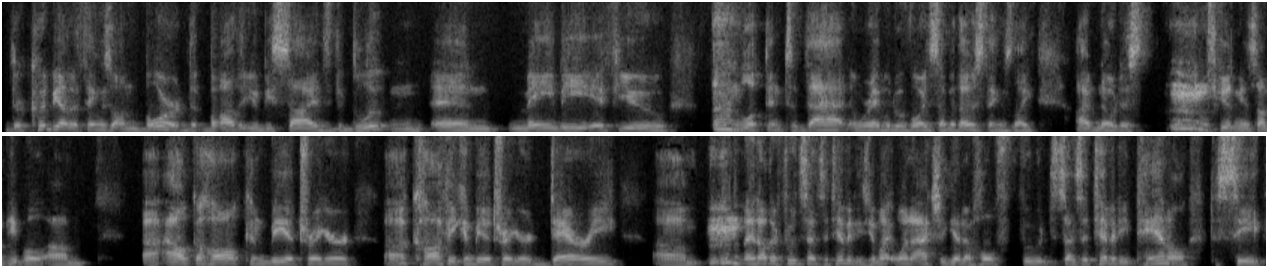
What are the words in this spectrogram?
there could be other things on board that bother you besides the gluten, and maybe if you looked into that and were able to avoid some of those things, like I've noticed, excuse me, some people. Um, uh, alcohol can be a trigger. Uh, coffee can be a trigger. Dairy um, and other food sensitivities. You might want to actually get a whole food sensitivity panel to see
